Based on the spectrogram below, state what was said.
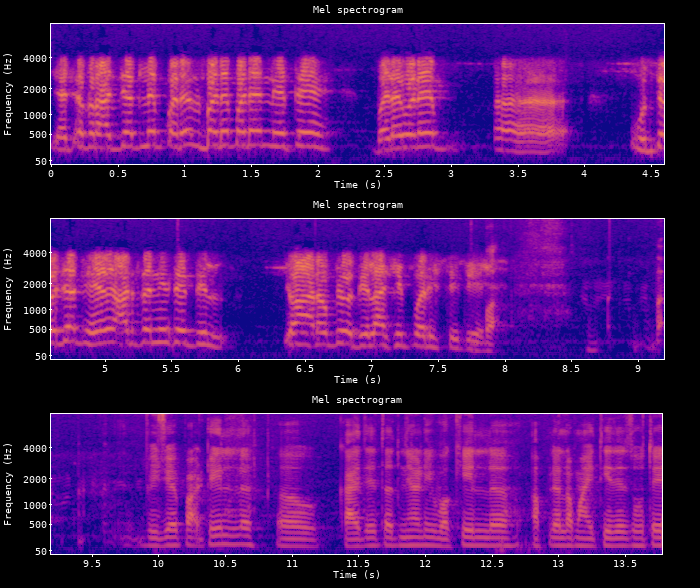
याच्यात राज्यातले बरेच बडे बडे नेते बडे बडे उद्योजक हे अडचणीत येतील किंवा आरोपी होतील अशी परिस्थिती आहे. विजय पाटील कायदेतज्ञ आणि वकील आपल्याला माहिती देत होते.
